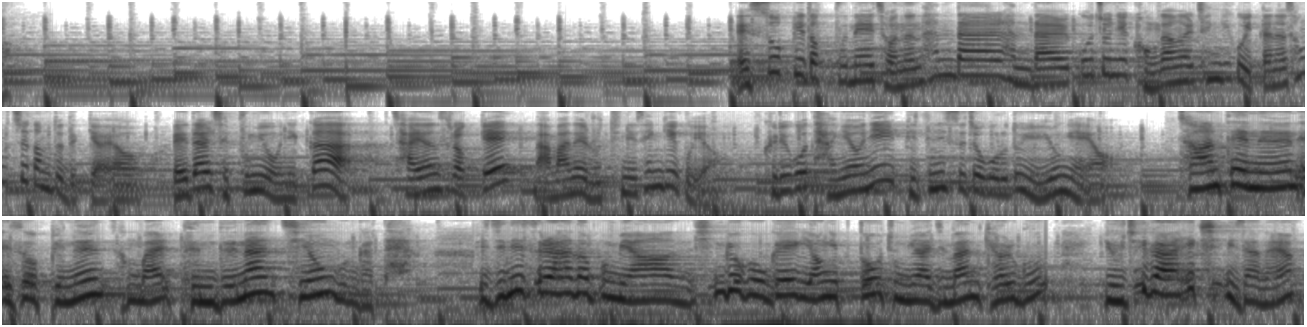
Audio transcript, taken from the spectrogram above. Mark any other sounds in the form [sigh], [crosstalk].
SOP 덕분에 저는 한 달 한 달 꾸준히 건강을 챙기고 있다는 성취감도 느껴요. 매달 제품이 오니까 자연스럽게 나만의 루틴이 생기고요. 그리고 당연히 비즈니스적으로도 유용해요. 저한테는 SOP는 정말 든든한 지원군 같아요. 비즈니스를 하다 보면 신규 고객 영입도 중요하지만 결국 유지가 핵심이잖아요.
